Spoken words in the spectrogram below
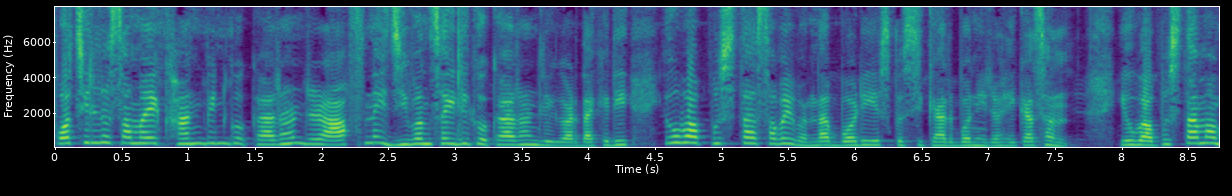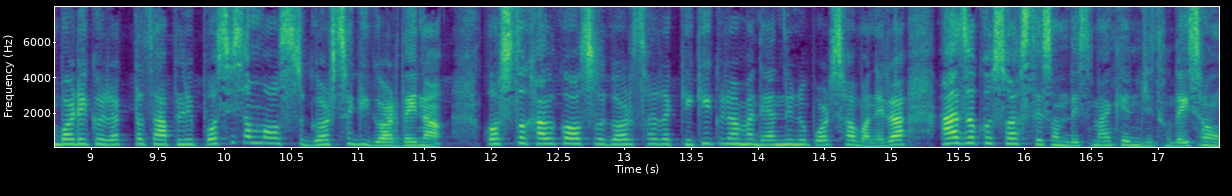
पछिल्लो समय खानपिनको कारण र आफ्नै जीवनशैलीको कारणले गर्दाखेरि युवा पुस्ता सबैभन्दा बढी यसको शिकार बनिरहेका छन्। युवा पुस्तामा बढेको रक्तचापले पछिसम्म असर गर्छ कि गर्दैन? कस्तो खालको असर गर्छ र के के कुरामा ध्यान दिनुपर्छ भनेर आजको स्वास्थ्य सन्देशमा केन्द्रित हुँदैछौँ।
